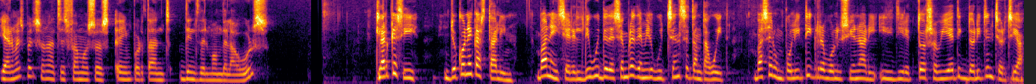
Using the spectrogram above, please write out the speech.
Hi ha més personatges famosos e importants dins del món de la URSS? Clar que sí. Jo conec a Stalin. Va néixer el 18 de desembre de 1878. Va ser un polític revolucionari i director soviètic d'origen txerxià.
